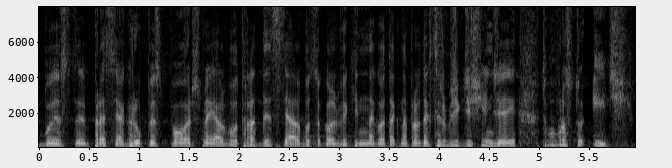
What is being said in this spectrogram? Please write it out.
bo jest presja grupy społecznej, albo tradycja, albo cokolwiek innego, tak naprawdę chcesz być gdzieś indziej, to po prostu idź.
